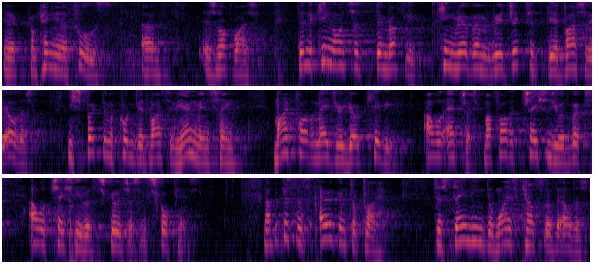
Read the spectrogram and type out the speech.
You know, companion of fools um, is not wise. Then the king answered them roughly. King Rehoboam rejected the advice of the elders. He spoke to them according to the advice of the young men, saying, My father made your yoke heavy. I will add to it. My father chastened you with whips. I will chasten you with scourges and scorpions. Now, because of this arrogant reply, disdaining the wise counsel of the elders,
